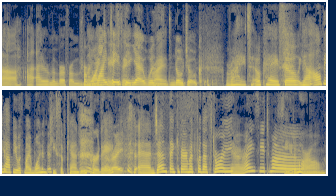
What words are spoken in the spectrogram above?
Uh, I, I remember from, From my wine wine, tasting. tasting. Yeah, it was Right. no joke. Right. Okay. So yeah, I'll be happy with my one piece of candy per day. right? and Jen, thank you very much for that story. All right. See you tomorrow. See you tomorrow.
